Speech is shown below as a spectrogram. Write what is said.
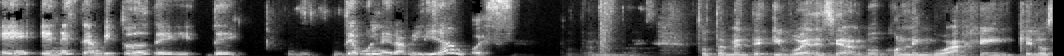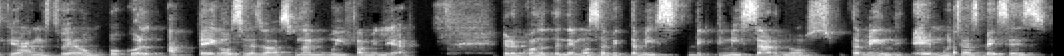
eh, en este ámbito de, de de vulnerabilidad, pues. Totalmente, totalmente. Y voy a decir algo con lenguaje que los que han estudiado un poco el apego se les va a sonar muy familiar. Pero cuando tendemos a victimizarnos, también eh, muchas veces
